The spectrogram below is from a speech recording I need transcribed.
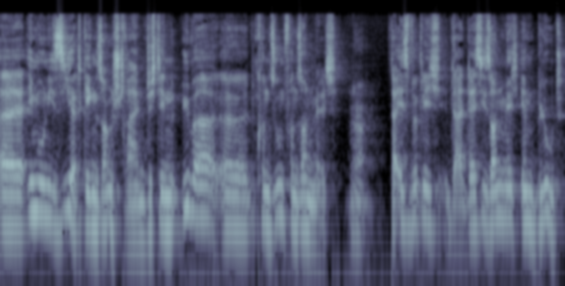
äh, immunisiert gegen Sonnenstrahlen durch den Überkonsum äh, von Sonnenmilch. Ja. Da ist wirklich, da, da ist die Sonnenmilch im Blut,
